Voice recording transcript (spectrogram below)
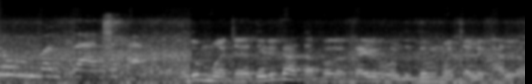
तुंबा चाले धूम मचाले थोडी खाता. बघा काही बोलतो मचाले खाल्लं.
